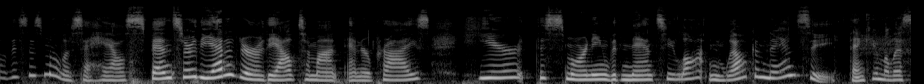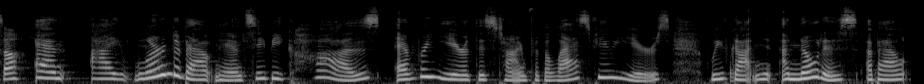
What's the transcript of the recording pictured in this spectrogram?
Hello, this is Melissa Hale Spencer, the editor of the Altamont Enterprise, here this morning with Nancy Lawton. Welcome, Nancy. Thank you, Melissa. And I learned about Nancy because every year at this time for the last few years, we've gotten a notice about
